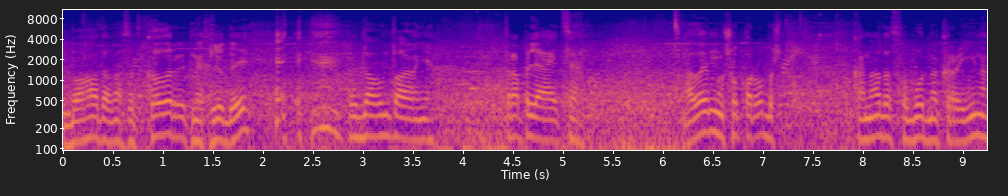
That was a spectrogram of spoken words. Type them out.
Багато в нас тут колоритних людей в даунтауні трапляється. Але ну що поробиш? Канада свободна країна.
